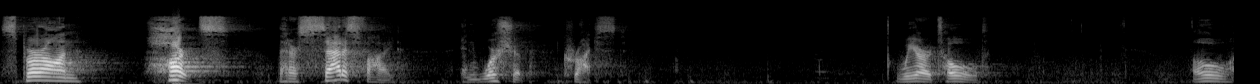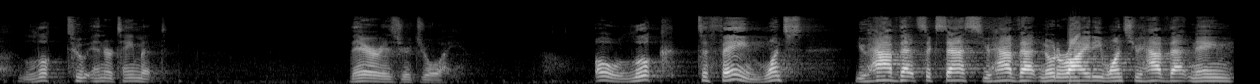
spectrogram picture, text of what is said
Spur on hearts that are satisfied and worship Christ. We are told, oh, look to entertainment. There is your joy. Oh, look to fame. Once you have that success, you have that notoriety, once you have that name,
